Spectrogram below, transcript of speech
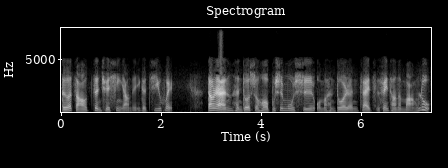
得着正确信仰的一个机会。当然，很多时候不是牧师，我们很多人在职非常的忙碌，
